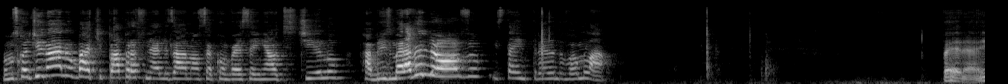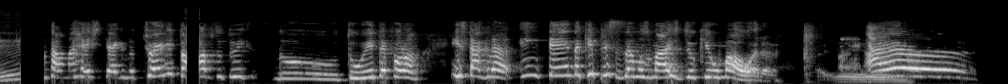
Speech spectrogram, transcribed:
Vamos continuar no bate-papo para finalizar a nossa conversa em alto estilo. Fabrício maravilhoso está entrando, vamos lá. Pera aí. Tá uma hashtag no Trend Tops do, Twitter, do Twitter falando: Instagram, entenda que precisamos mais do que uma hora. Aê!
